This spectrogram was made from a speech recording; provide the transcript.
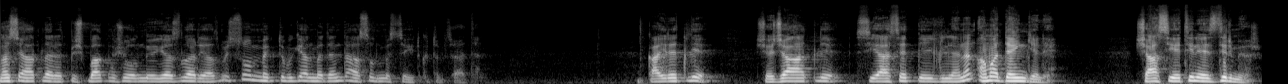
Nasihatler etmiş, bakmış olmuyor yazılar yazmış. Son mektubu gelmeden de asılmış Seyit Kutup zaten. Gayretli, şecaatli, siyasetle ilgilenen ama dengeli. Şahsiyetini ezdirmiyor.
